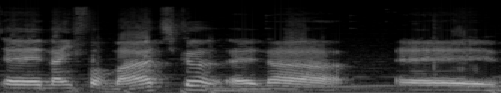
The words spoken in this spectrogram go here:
é, na informática, é, na, é,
